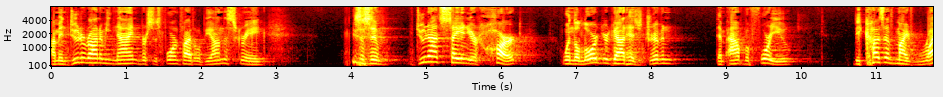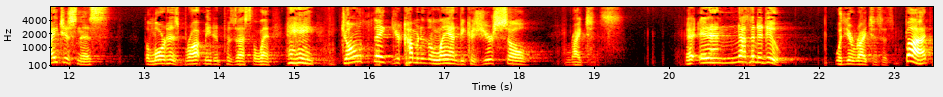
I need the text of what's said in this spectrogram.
I'm in Deuteronomy 9, verses 4 and 5. It'll be on the screen. He says, Do not say in your heart, when the Lord your God has driven them out before you, because of my righteousness, the Lord has brought me to possess the land. Hey, don't think you're coming to the land because you're so righteous. It had nothing to do with your righteousness. But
